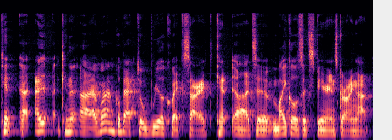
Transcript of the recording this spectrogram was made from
Can I I- can I, uh, I want to go back to real quick? Sorry, can, uh, to Michael's experience growing up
